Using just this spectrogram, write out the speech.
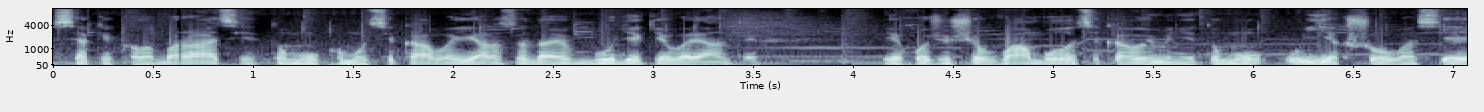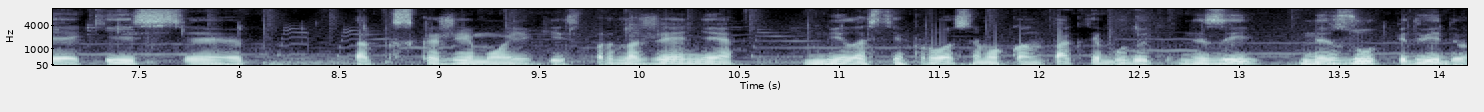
всякі колаборації. Тому кому цікаво, я розглядаю будь-які варіанти. Я хочу, щоб вам було цікаво і мені. Тому, якщо у вас є якісь, е, так скажімо, якісь предложення, милості просимо, контакти будуть внизу, внизу під відео.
